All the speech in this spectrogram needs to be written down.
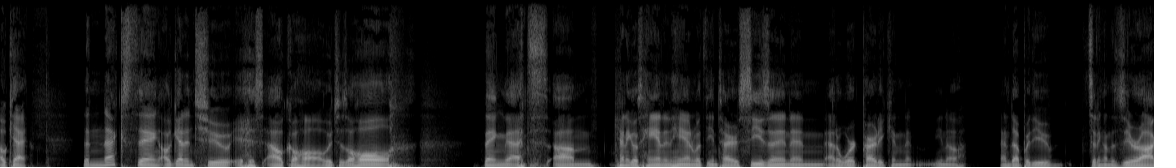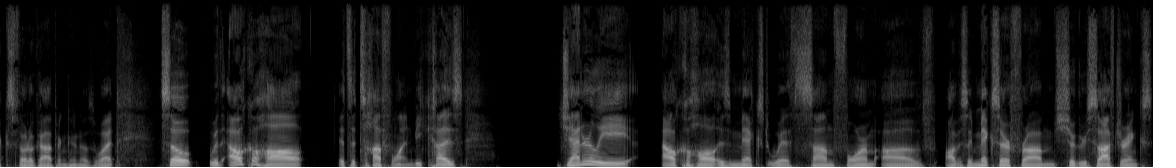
Okay. The next thing I'll get into is alcohol, which is a whole thing that um, kind of goes hand in hand with the entire season and at a work party can, you know, end up with you sitting on the Xerox, photocopying, who knows what. So with alcohol, it's a tough one because generally alcohol is mixed with some form of obviously mixer from sugary soft drinks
